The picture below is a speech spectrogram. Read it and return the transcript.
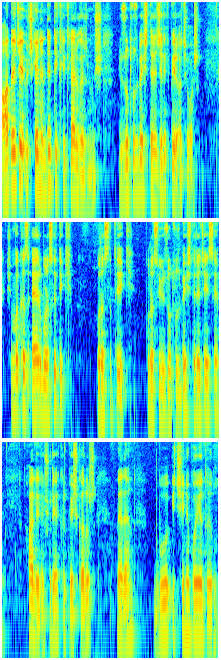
ABC üçgeninde diklikler verilmiş. 135 derecelik bir açı var. Şimdi bakınız eğer burası dik, burası dik, burası 135 derece ise haliyle şuraya 45 kalır. Neden? Bu içini boyadığım,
